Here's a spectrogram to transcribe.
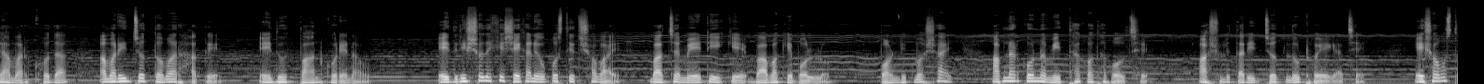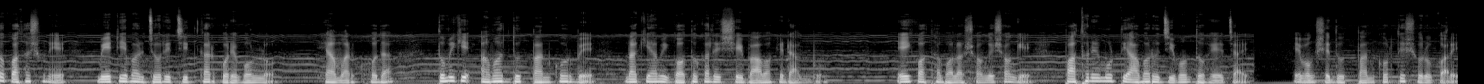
হে আমার খোদা, আমার ইজ্জত তোমার হাতে, এই দুধ পান করে নাও। এই দৃশ্য দেখে সেখানে উপস্থিত সবাই বাচ্চা মেয়েটিকে বাবাকে বলল, পণ্ডিত মশাই, আপনার কন্যা মিথ্যা কথা বলছে। আসলে তার ইজ্জত লুট হয়ে গেছে। এই সমস্ত কথা শুনে মেয়েটি এবার জোরে চিৎকার করে বলল, হে আমার খোদা, তুমি কি আমার দুধ পান করবে, নাকি আমি গতকালের সেই বাবাকে ডাকব? এই কথা বলার সঙ্গে সঙ্গে পাথরের মূর্তি আবারও জীবন্ত হয়ে যায় এবং সে দুধ পান করতে শুরু করে।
